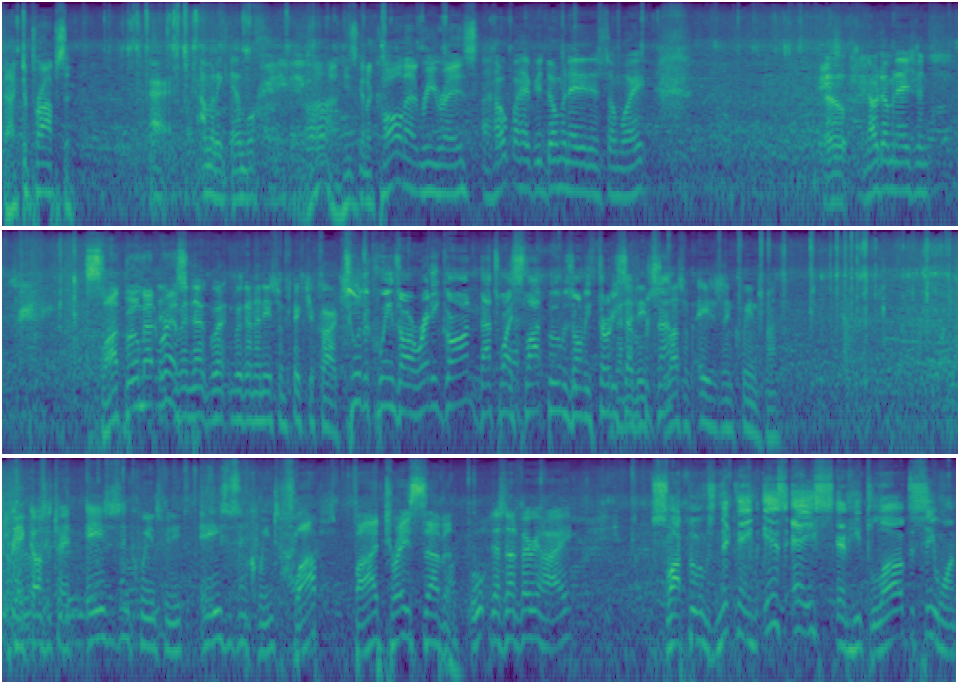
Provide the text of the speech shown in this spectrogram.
Back to Propson. All right, I'm going to gamble. Ah, he's going to call that re raise. I hope I have you dominated in some way. Oh. No, no domination. Slotboom at risk. We're going to need some picture cards. Two of the queens are already gone. That's why Slotboom is only 37%. lots of aces and queens, man. Okay, concentrate. Aces and queens. We need aces and queens. Flop, five tray seven. Ooh, that's not very high. Slotboom's nickname is Ace, and he'd love to see one.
